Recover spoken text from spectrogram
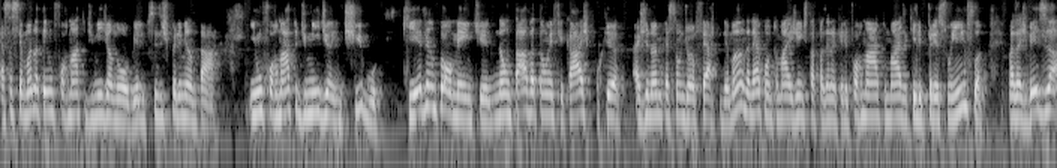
essa semana tem um formato de mídia novo e ele precisa experimentar. E um formato de mídia antigo que eventualmente não estava tão eficaz, porque as dinâmicas são de oferta e demanda, né? Quanto mais gente está fazendo aquele formato, mais aquele preço infla, mas às vezes a,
